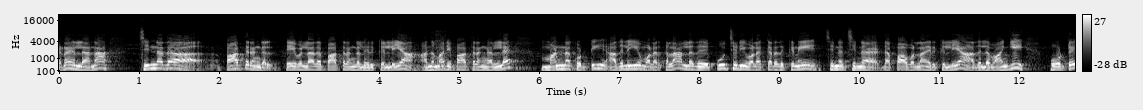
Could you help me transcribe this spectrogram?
இடம் இல்லைன்னா சின்னதாக பாத்திரங்கள் தேவையில்லாத பாத்திரங்கள் இருக்குது இல்லையா? அந்த மாதிரி பாத்திரங்களில் மண்ணை கொட்டி அதுலேயும் வளர்க்கலாம். அல்லது பூச்செடி வளர்க்குறதுக்குன்னே சின்ன சின்ன டப்பாவெல்லாம் இருக்கு இல்லையா? அதில் வாங்கி போட்டு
